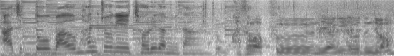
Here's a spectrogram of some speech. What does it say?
아직도 마음 한쪽이 저리답니다. 좀 가슴 아픈 이야기거든요.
